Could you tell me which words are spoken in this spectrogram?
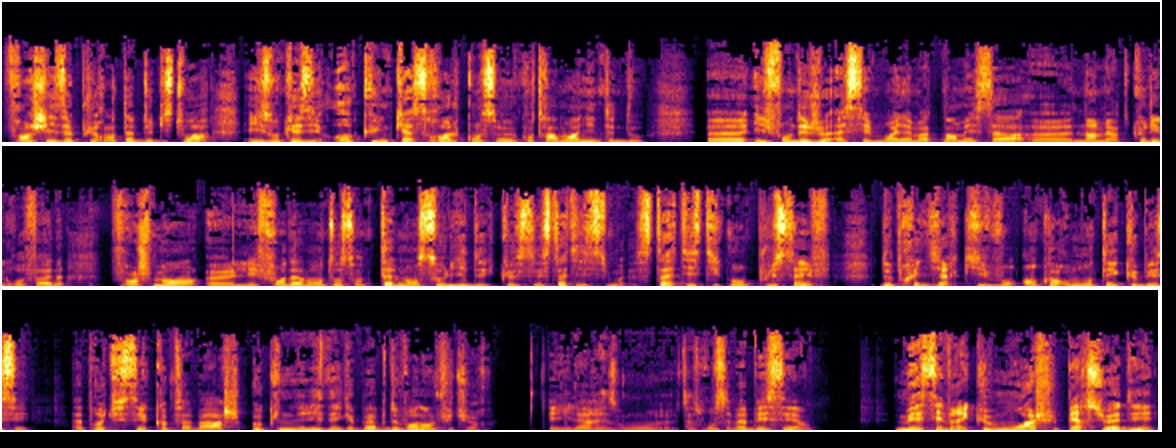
Franchise la plus rentable de l'histoire et ils ont quasi aucune casserole euh, contrairement à Nintendo. Euh, ils font des jeux assez moyens maintenant, mais ça euh, n'emmerde que les gros fans. Franchement, euh, les fondamentaux sont tellement solides que c'est statisti- statistiquement plus safe de prédire qu'ils vont encore monter que baisser. Après, tu sais comme ça marche, aucune analyse n'est capable de voir dans le futur. Et il a raison, euh, ça se trouve, ça va baisser. hein. Mais c'est vrai que moi, je suis persuadé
